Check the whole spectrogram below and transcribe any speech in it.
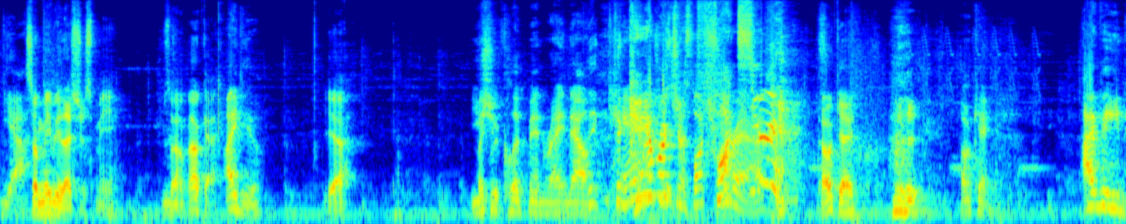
Yeah. So maybe that's just me. So mm. okay, I do. yeah, You Like should with- clip in right now. The, camera just fucks your ass. okay. Okay. I mean,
